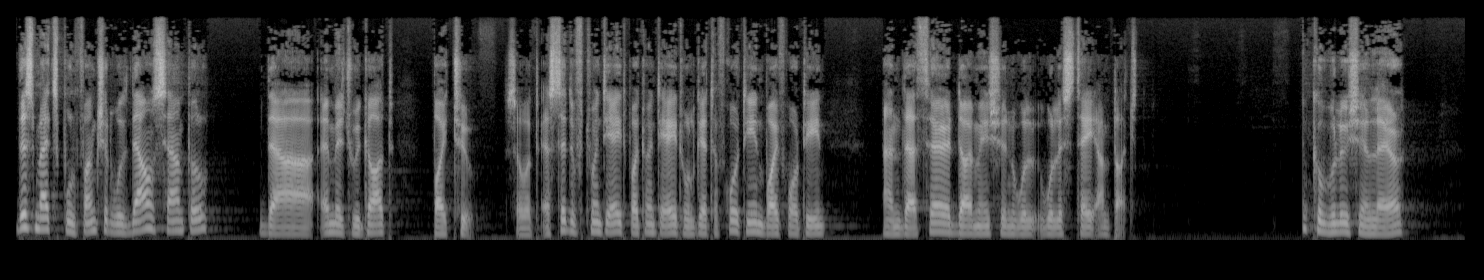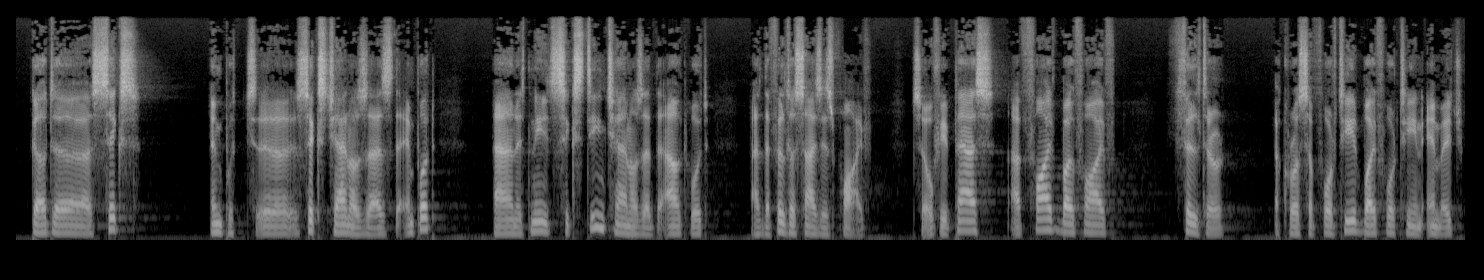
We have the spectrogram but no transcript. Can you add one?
This max pool function will downsample the image we got by 2. So instead of 28 by 28, we'll get a 14 by 14, and the third dimension will, will stay untouched. Convolution layer got uh, six input, uh, six channels as the input, and it needs 16 channels at the output, and the filter size is 5. So if we pass a 5 by 5 filter across a 14 by 14 image,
